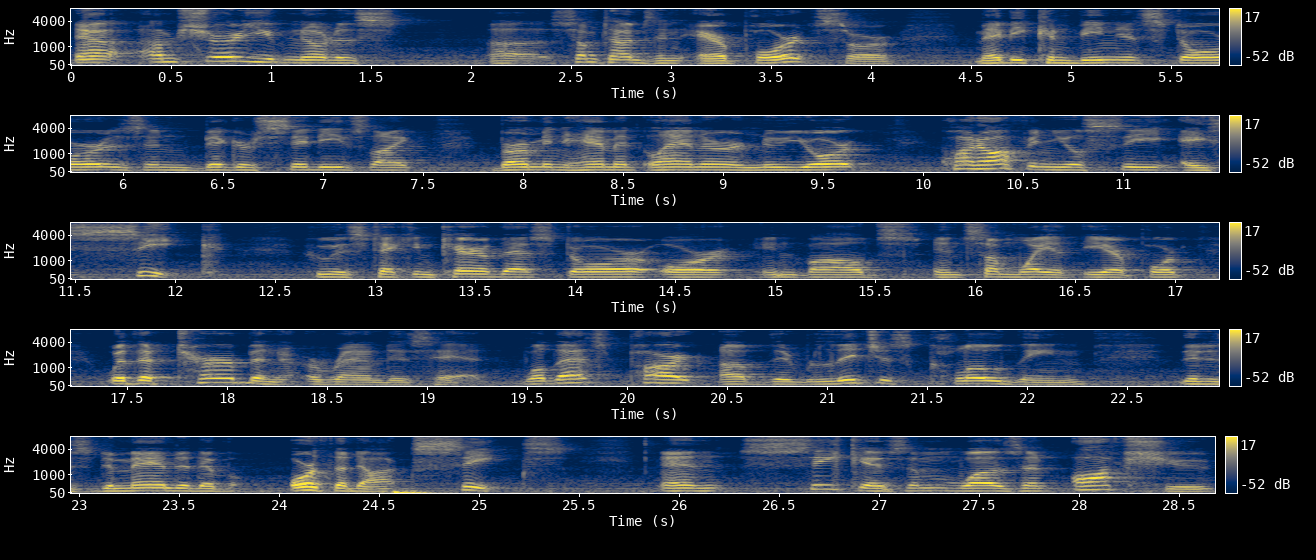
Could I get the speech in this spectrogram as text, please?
Now, I'm sure you've noticed uh, sometimes in airports or maybe convenience stores in bigger cities like Birmingham, Atlanta, or New York, quite often you'll see a Sikh who is taking care of that store or involves in some way at the airport with a turban around his head. Well, that's part of the religious clothing that is demanded of Orthodox Sikhs. And Sikhism was an offshoot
